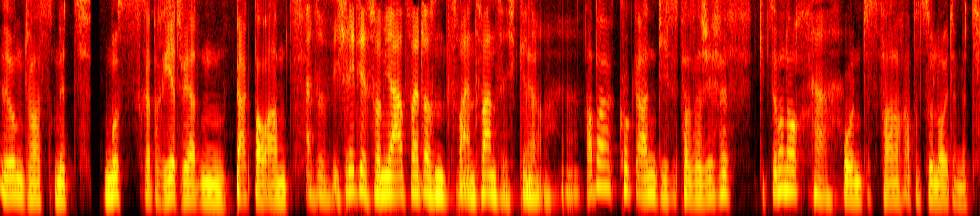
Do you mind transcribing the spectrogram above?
irgendwas mit muss repariert werden, Bergbauamt. Also ich rede jetzt vom Jahr 2022, genau. Ja. Ja. Aber guckt an, dieses Passagierschiff gibt's immer noch und es fahren auch ab und zu Leute mit.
